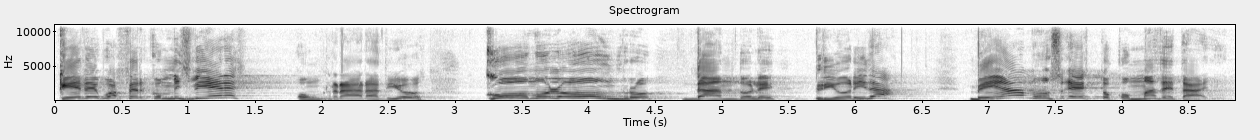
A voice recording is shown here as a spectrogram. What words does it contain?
¿Qué debo hacer con mis bienes? Honrar a Dios. ¿Cómo lo honro? Dándole prioridad. Veamos esto con más detalle.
